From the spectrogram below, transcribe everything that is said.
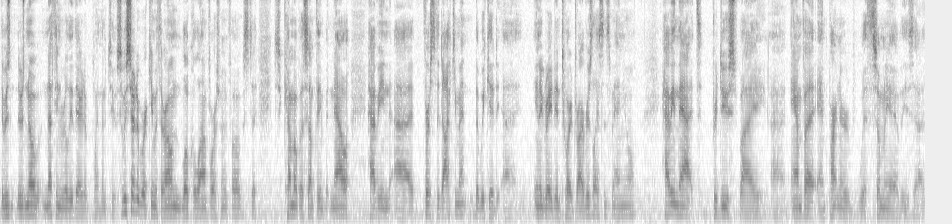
There was there was no nothing really there to point them to. So we started working with our own local law enforcement folks to, to come up with something. But now having uh, first the document that we could uh, integrate into our driver's license manual, having that produced by uh, AAMVA and partnered with so many of these uh,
